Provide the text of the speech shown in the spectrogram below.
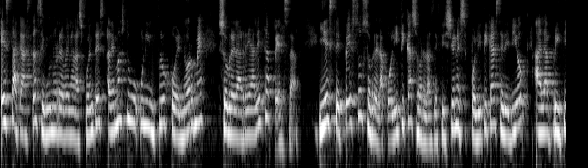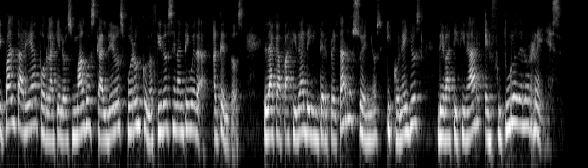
Esta casta, según nos revelan las fuentes, además tuvo un influjo enorme sobre la realeza persa. Y este peso sobre la política, sobre las decisiones políticas, se debió a la principal tarea por la que los magos caldeos fueron conocidos en la antigüedad. Atentos, la capacidad de interpretar los sueños y con ellos de vaticinar el futuro de los reyes.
